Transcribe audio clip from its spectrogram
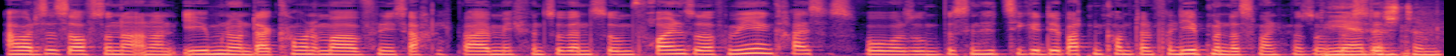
Aber das ist auf so einer anderen Ebene und da kann man immer, finde ich, sachlich bleiben. Ich finde so, wenn es so im Freundes- oder Familienkreis ist, wo so ein bisschen hitzige Debatten kommt, dann verliert man das manchmal so ein ja, bisschen. Ja, das stimmt.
